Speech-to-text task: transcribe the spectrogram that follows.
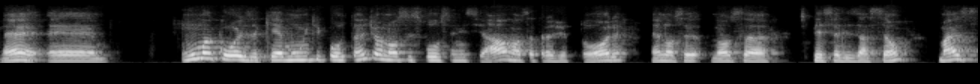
Né? É, uma coisa que é muito importante é o nosso esforço inicial, nossa trajetória, né, nossa, nossa especialização, mas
